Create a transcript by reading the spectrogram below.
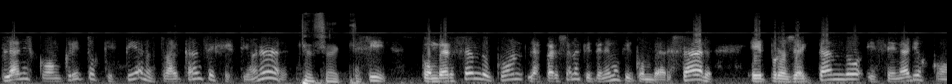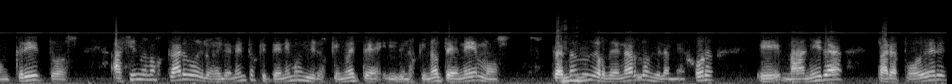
planes concretos que esté a nuestro alcance gestionar. Perfecto. Es decir, conversando con las personas que tenemos que conversar, eh, proyectando escenarios concretos, haciéndonos cargo de los elementos que tenemos y de los que no, y de los que no tenemos, tratando de ordenarlos de la mejor eh, manera para poder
